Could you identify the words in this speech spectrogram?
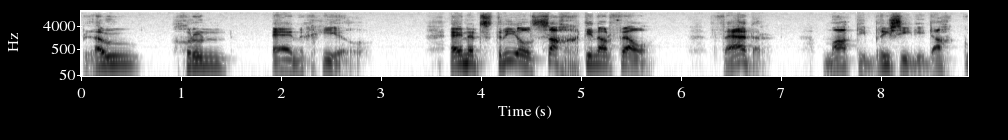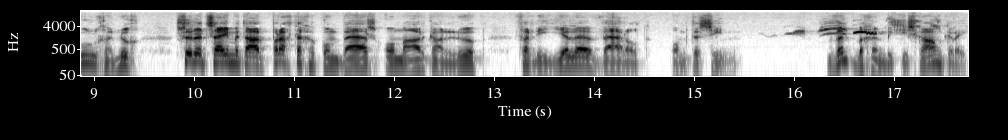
blou, groen en geel. En dit streel sag teen haar vel. Verder maak die briesie die dag koel genoeg sodat sy met haar pragtige kombers om haar kan loop vir die hele wêreld om te sien. Wind begin bietjie skaam kry.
